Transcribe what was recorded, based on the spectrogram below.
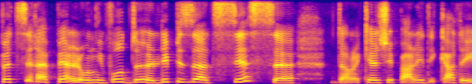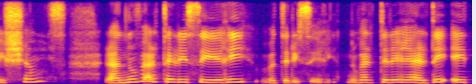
petit rappel au niveau de l'épisode 6, euh, dans lequel j'ai parlé des Kardashians, la nouvelle télésérie, euh, télésérie, nouvelle télé-réalité est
